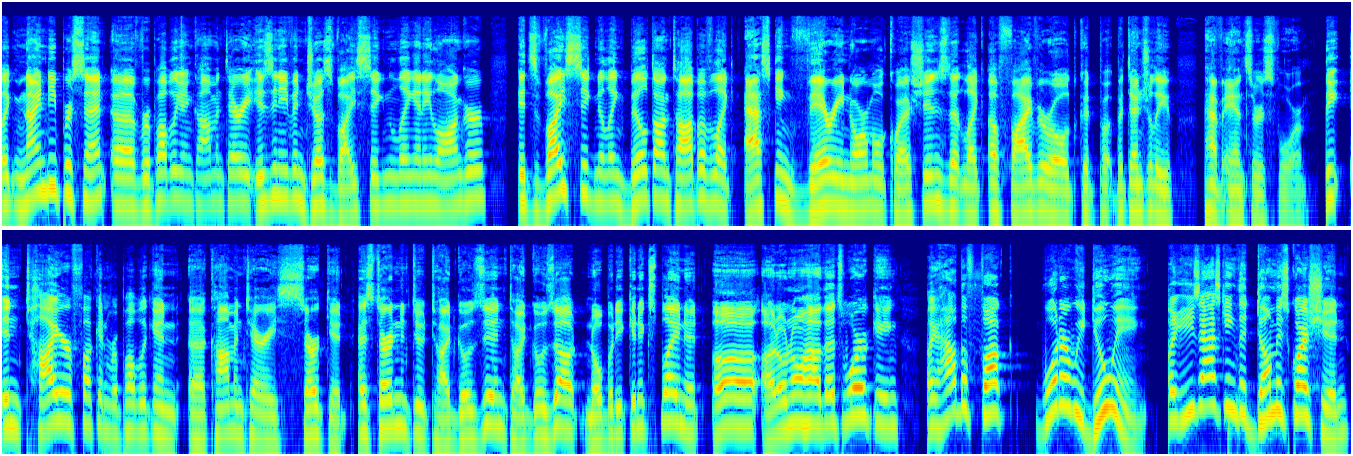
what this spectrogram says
Like 90% of Republican commentary isn't even just vice signaling any longer. It's vice signaling built on top of like asking very normal questions that like a 5-year-old could p- potentially have answers for. The entire fucking Republican uh, commentary circuit has turned into tide goes in, tide goes out, nobody can explain it. Uh, I don't know how that's working. Like how the fuck what are we doing? Like he's asking the dumbest question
